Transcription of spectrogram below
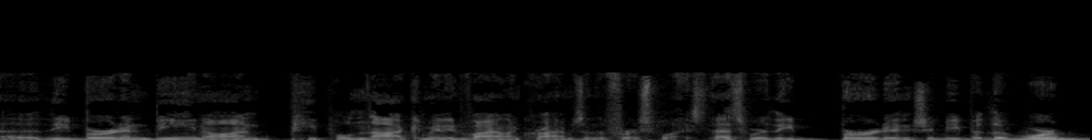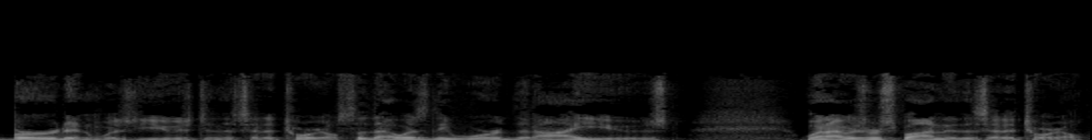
uh, the burden being on people not committing violent crimes in the first place. That's where the burden should be. But the word burden was used in this editorial. So that was the word that I used when I was responding to this editorial.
